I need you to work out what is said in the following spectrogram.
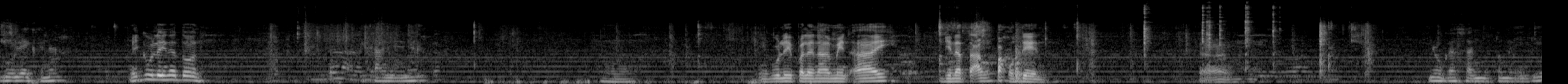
Gulay ka na. May gulay na doon. Kanin niya. Hmm. Yung gulay pala namin ay ginataang pako din. Yan. Yugasan mo ito maigi.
